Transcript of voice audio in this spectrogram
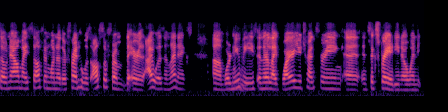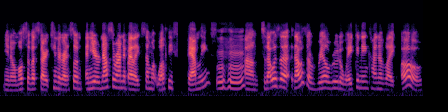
So now myself and one other friend who was also from the area that I was in Lenox um, we're mm-hmm. newbies and they're like why are you transferring uh, in sixth grade? You know when you know most of us start kindergarten. So and you're now surrounded by like somewhat wealthy families. Mm-hmm. um, so that was a that was a real rude awakening kind of like oh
